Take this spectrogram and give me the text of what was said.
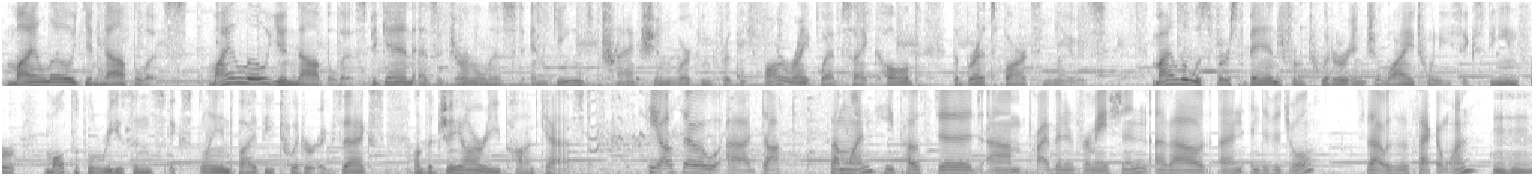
Milo Yiannopoulos. Milo Yiannopoulos began as a journalist and gained traction working for the far right website called the Breitbart News. Milo was first banned from Twitter in July 2016 for multiple reasons explained by the Twitter execs on the JRE podcast. He also uh, docked someone. He posted um, private information about an individual. So that was the second one. Mm-hmm.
